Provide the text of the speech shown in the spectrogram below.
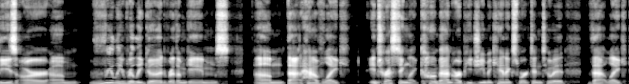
These are um really really good rhythm games um that have like interesting like combat and RPG mechanics worked into it that like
